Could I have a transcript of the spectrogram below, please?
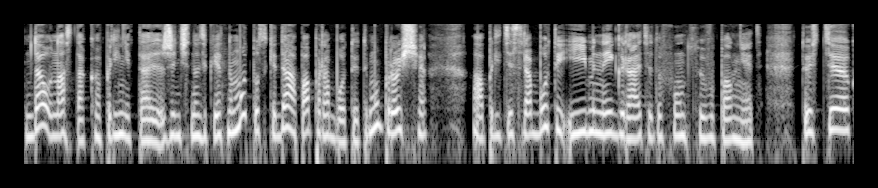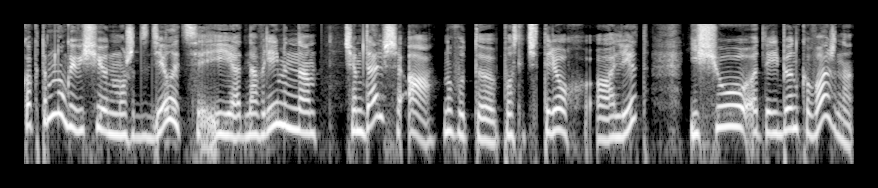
да, у нас так принято, женщина в декретном отпуске, да, а папа работает. Ему проще а, прийти с работы и именно играть эту функцию выполнять. То есть э, как-то много вещей он может сделать, и одновременно, чем дальше, а, ну вот э, после четырех а, лет еще для ребенка важно,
